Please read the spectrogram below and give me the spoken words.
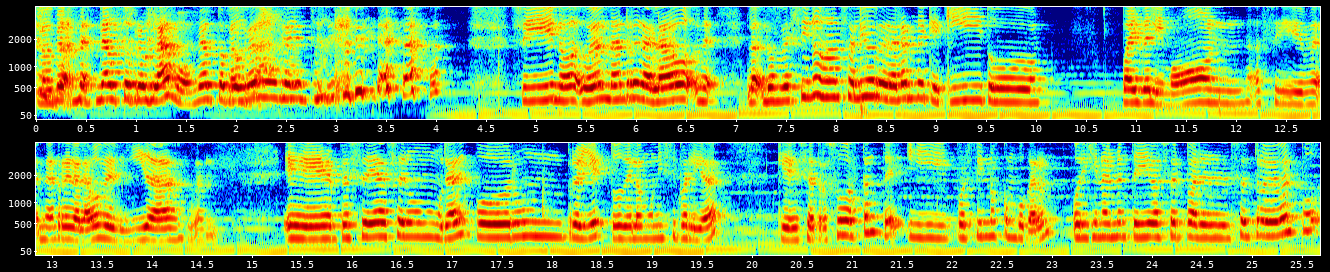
Lo Me, me- me autoproclamo, me autoproclamo Lo Playa China. Sí, no, bueno, me han regalado, me- la- los vecinos han salido a regalarme quequito, pay de limón, así, me, han regalado bebidas. bueno. Eh, empecé a hacer un mural por un proyecto de la municipalidad que se atrasó bastante y por fin nos convocaron. Originalmente iba a ser para el centro de Valpo,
